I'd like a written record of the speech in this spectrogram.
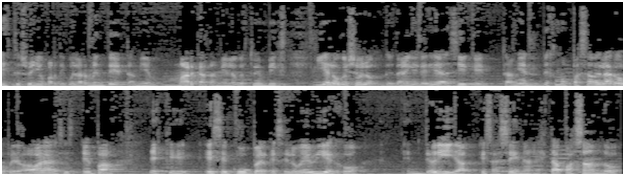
este sueño particularmente también marca también lo que es Twin Peaks y algo que yo que también que quería decir que también dejamos pasar de largo, pero ahora decís, epa, es que ese Cooper que se lo ve viejo, en teoría, esa escena está pasando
